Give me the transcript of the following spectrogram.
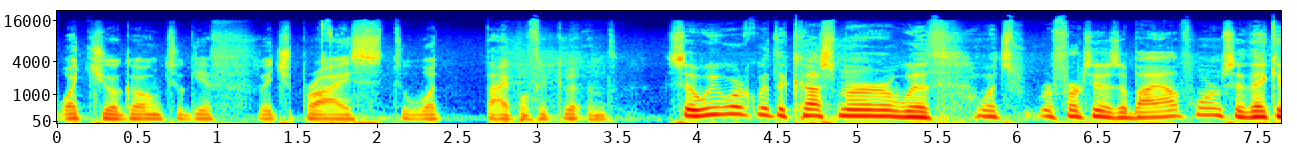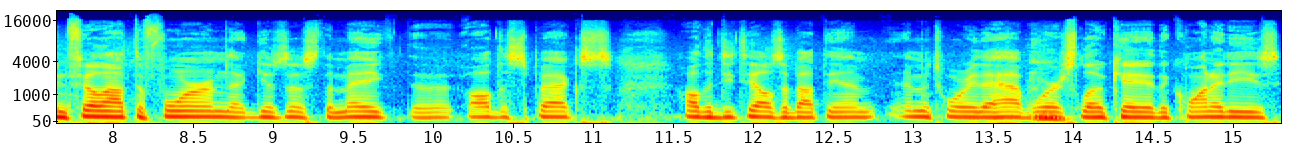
what you're going to give, which price to what type of equipment? So we work with the customer with what's referred to as a buyout form, so they can fill out the form that gives us the make, the all the specs, all the details about the Im- inventory they have, where it's located, the quantities.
